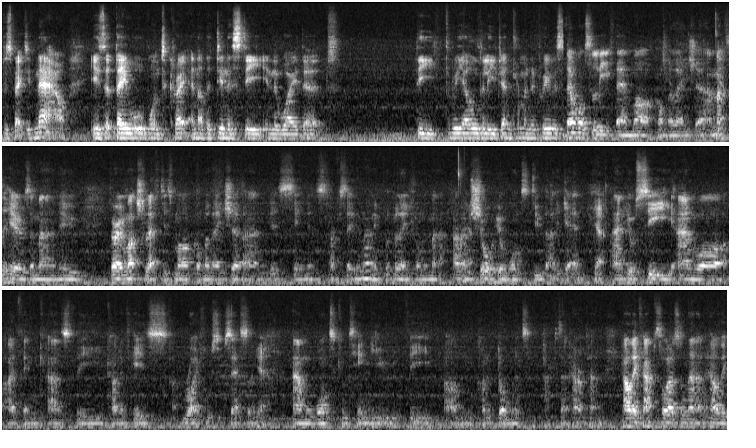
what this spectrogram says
perspective now, is that they will want to create another dynasty in the way that the three elderly gentlemen had previously. They want to leave their mark on Malaysia, and Mahathir is a man who very much left his mark on Malaysia and is seen as, like I say, the man who put Malaysia on the map. And I'm Yeah. sure he'll want to do that again. Yeah. And he'll see Anwar, I think, as the kind of his rightful successor. Yeah. And will want to continue the um, kind of dominance of Pakatan Harapan. How they capitalise on that and how they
